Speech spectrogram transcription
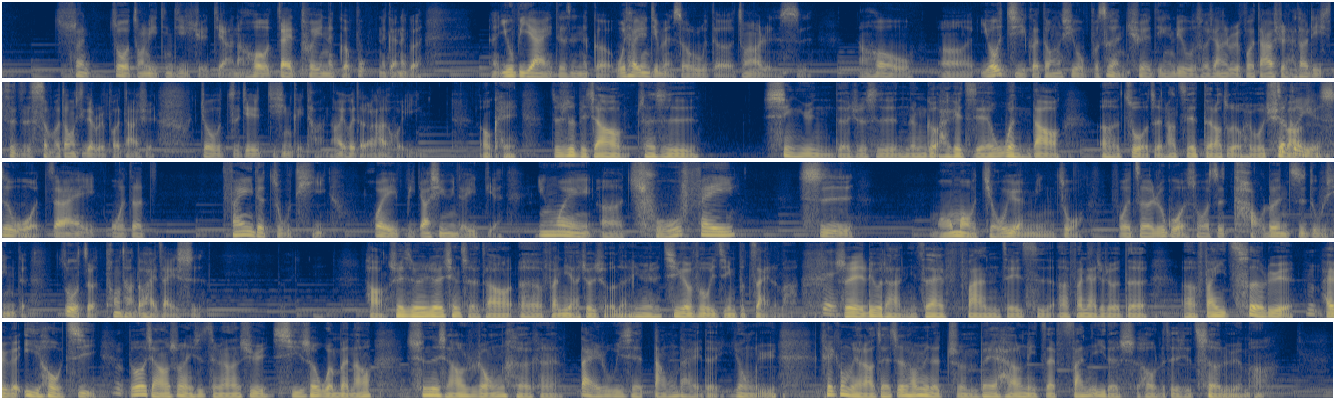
算做总理经济学家，然后再推那个不那个那个。UBI 就是那个无条件基本收入的重要人士，然后呃有几个东西我不是很确定，例如说像 report 大学，它到底是指什么东西的 report 大学，就直接寄信给他，然后也会得到他的回应。OK，这就是比较算是幸运的，就是能够还可以直接问到呃作者，然后直接得到作者回复。这个也是我在我的翻译的主题会比较幸运的一点，因为呃除非。是某某久远名作，否则如果说是讨论制度性的，作者通常都还在世。好，所以这边就会牵扯到呃，凡尼亚舅舅的，因为契诃夫已经不在了嘛。对。所以六达你在翻这一次呃，凡尼亚舅舅的呃翻译策略，还有一个译后记，都有讲到说你是怎么样去吸收文本，然后甚至想要融合，可能带入一些当代的用语，可以跟我们聊聊在这方面的准备，还有你在翻译的时候的这些策略吗？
